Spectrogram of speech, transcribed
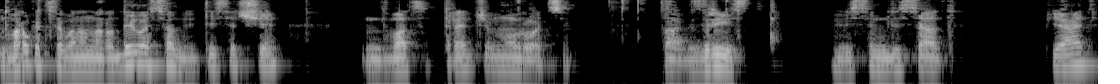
Два роки це вона народилася в 2023 році. Так, зріст 85,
